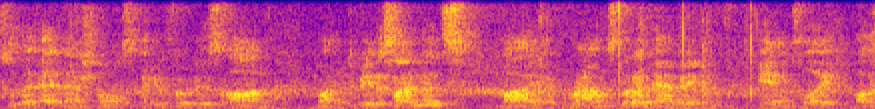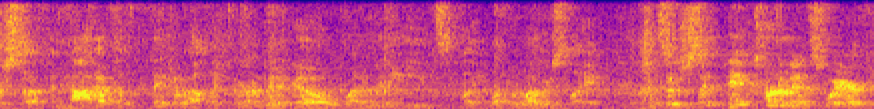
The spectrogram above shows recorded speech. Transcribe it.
so that at nationals I can focus on my debate assignments, my rounds that I'm having, and like other stuff, and not have to think about like where I'm gonna go, when I'm gonna eat, like what the weather's like. And so just like pick tournaments where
